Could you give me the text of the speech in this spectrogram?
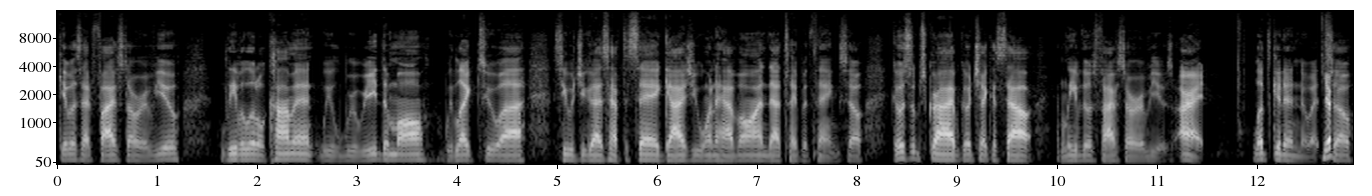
give us that five star review. Leave a little comment. We, we read them all. We like to uh, see what you guys have to say, guys you want to have on, that type of thing. So go subscribe, go check us out, and leave those five star reviews. All right, let's get into it. Yep. So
